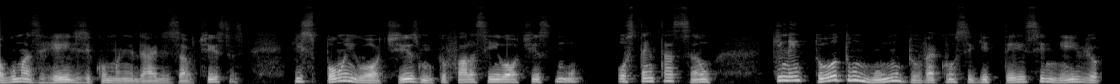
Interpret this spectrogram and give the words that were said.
algumas redes e comunidades autistas que expõem o autismo, que eu falo assim, o autismo ostentação, que nem todo mundo vai conseguir ter esse nível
